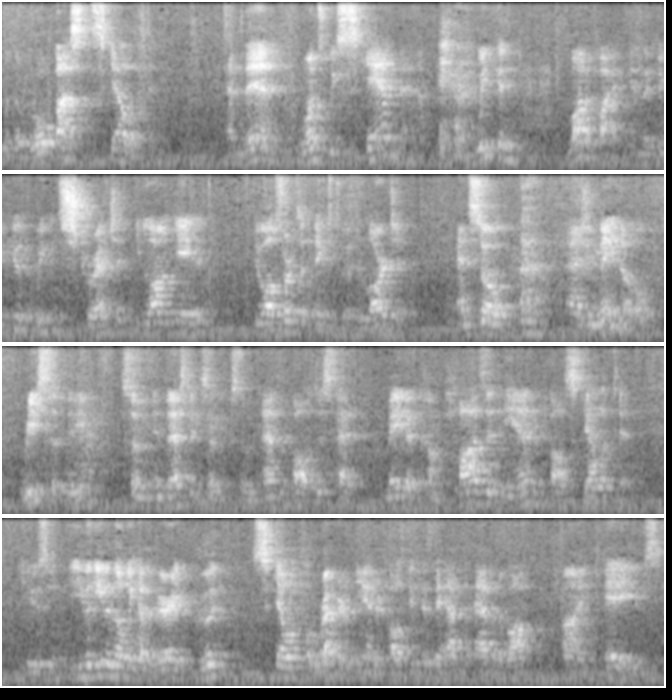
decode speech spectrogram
with a robust skeleton, and then once we scan that, we can modify it in the computer. We can stretch it, elongate it, do all sorts of things to it, enlarge it. And so, as you may know, recently some investigators, some, some anthropologists had made a composite Neanderthal skeleton using, even, even though we have a very good skeletal record of Neanderthals because they have the habit of occupying caves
